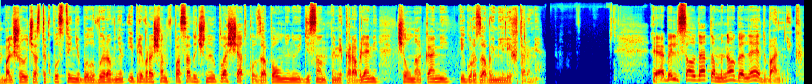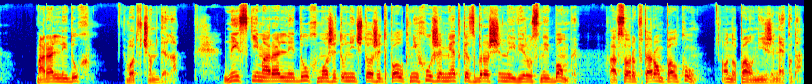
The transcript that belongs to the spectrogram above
большой участок пустыни был выровнен и превращен в посадочную площадку, заполненную десантными кораблями, челноками и грузовыми лихтерами. «Я был солдатом много лет, банник. Моральный дух — вот в чем дело. Низкий моральный дух может уничтожить полк не хуже метко сброшенной вирусной бомбы, а в 42-м полку он упал ниже некуда.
